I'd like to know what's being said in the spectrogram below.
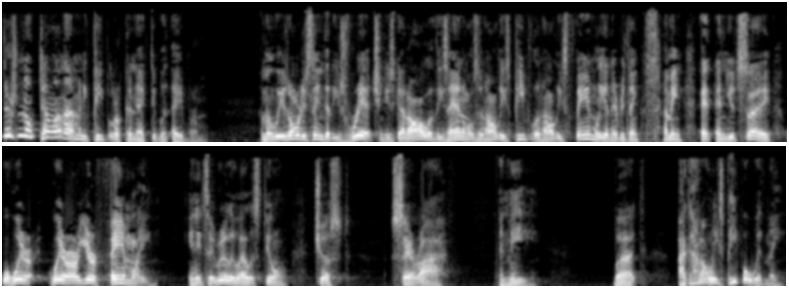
There's no telling how many people are connected with Abram. I mean, we've already seen that he's rich and he's got all of these animals and all these people and all these family and everything. I mean, and, and you'd say, well, where, where are your family? And he'd say, really, well, it's still just Sarai and me. But I got all these people with me.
